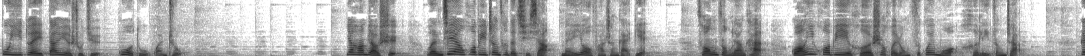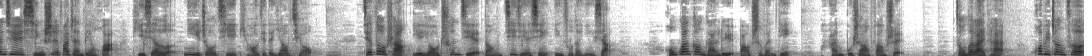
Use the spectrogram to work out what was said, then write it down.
不宜对单月数据过度关注。央行表示，稳健货币政策的取向没有发生改变。从总量看，广义货币和社会融资规模合理增长。根据形势发展变化，体现了逆周期调节的要求。节奏上也有春节等季节性因素的影响，宏观杠杆率保持稳定，谈不上放水。总的来看，货币政策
